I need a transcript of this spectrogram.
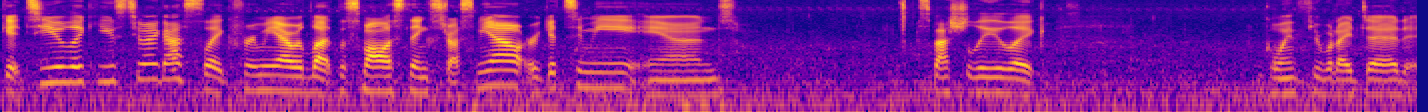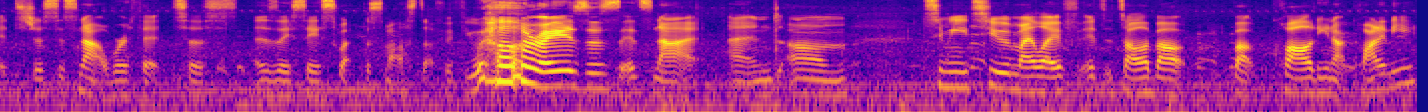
get to you like you used to i guess. Like for me i would let the smallest things stress me out or get to me. And especially like going through what i did it's just it's not worth it to as they say sweat the small stuff if you will right? It's just it's not. And um to me too in my life it's, it's all about about quality not quantity.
